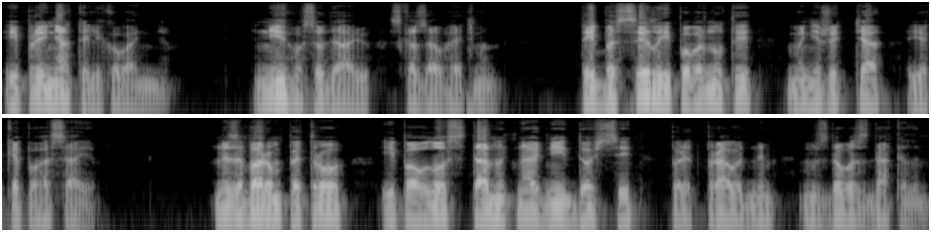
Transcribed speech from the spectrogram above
і прийняти лікування. Ні, государю, сказав гетьман, ти безсилий повернути мені життя, яке погасає. Незабаром Петро і Павло стануть на одній дошці перед праведним мздовоздателем.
